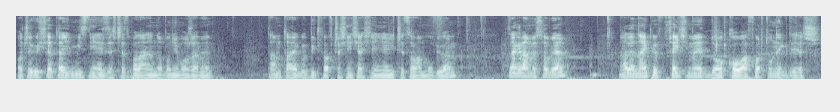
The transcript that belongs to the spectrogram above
Oczywiście tutaj nic nie jest jeszcze zbadane, no bo nie możemy. Tamta jakby bitwa wcześniejsza się nie liczy, co wam mówiłem. Zagramy sobie. No ale najpierw przejdźmy do koła fortuny, gdyż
